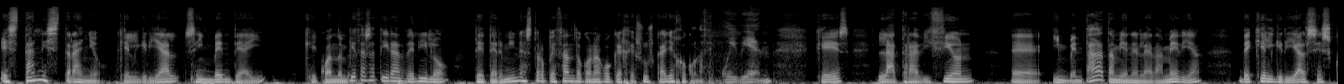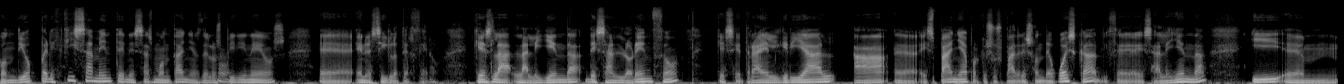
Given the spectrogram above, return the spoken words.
Es tan extraño que el Grial se invente ahí que cuando empiezas a tirar del hilo te terminas tropezando con algo que Jesús Callejo conoce muy bien, que es la tradición eh, inventada también en la Edad Media, de que el grial se escondió precisamente en esas montañas de los mm. Pirineos eh, en el siglo III, que es la, leyenda de San Lorenzo, que se trae el grial a eh, España porque sus padres son de Huesca, dice esa leyenda, y em,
